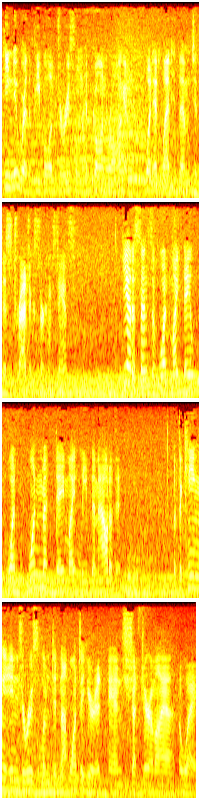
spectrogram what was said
He knew where the people of Jerusalem had gone wrong and what had led them to this tragic circumstance. He had a sense of what might day, what one day might lead them out of it. But the king in Jerusalem did not want to hear it and shut Jeremiah away.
